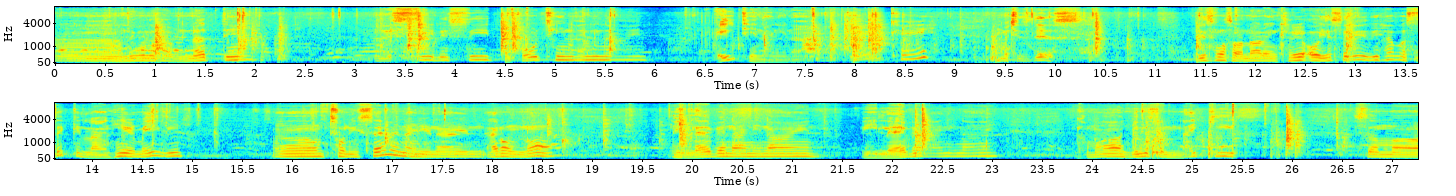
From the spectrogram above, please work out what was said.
um, this one don't have nothing. Let's see, let's see, fourteen ninety nine, eighteen ninety nine. Okay, okay. How much is this? These ones are not included. Oh, yes it is. We have a second line here, maybe. Um, twenty-seven ninety-nine. I don't know. Eleven ninety-nine. Eleven ninety-nine. Come on, give me some Nikes. Some uh,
